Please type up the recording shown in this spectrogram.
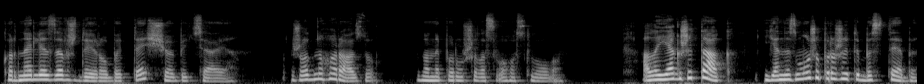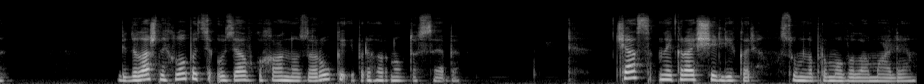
Корнелія завжди робить те, що обіцяє. Жодного разу вона не порушила свого слова. Але як же так? Я не зможу прожити без тебе. Бідолашний хлопець узяв кохану за руки і пригорнув до себе. Час найкращий лікар, сумно промовила Амалія.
